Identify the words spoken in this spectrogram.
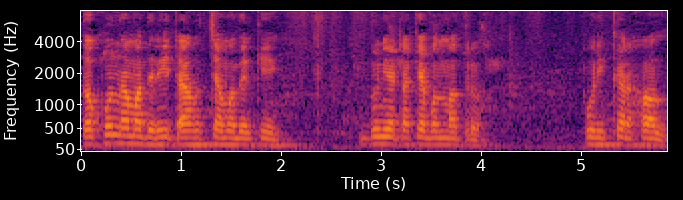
তখন আমাদের এটা হচ্ছে আমাদেরকে দুনিয়াটা কেবলমাত্র পরীক্ষার হল।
